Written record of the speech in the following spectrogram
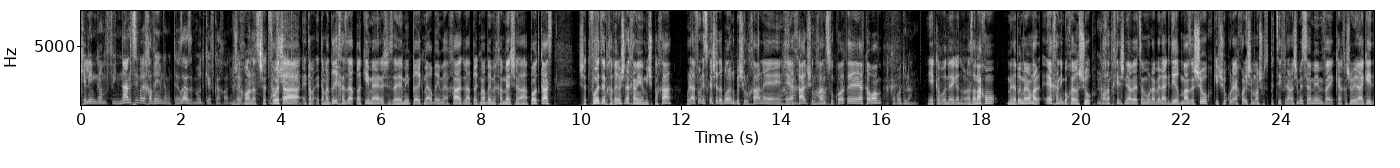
כלים, גם פיננסיים רחבים, גם יותר זה, זה מאוד כיף ככה, אני חושב. נכון, אז שתפו את, ה, את את, המדריך הזה, הפרקים האלה, שזה מפרק 141 ועד פרק 145 של הפודקאסט, שתפו את זה עם חברים שלכם, עם המשפחה, אולי אפילו נזכה שתדברו לנו בשולחן אה, החג, אה, החג, שולחן וואו. סוכות אה, הקרוב, הכבוד הוא לנו. יהיה כבוד די גדול. אז אנחנו מדברים היום על איך אני בוחר שוק. נכון. בואו נתחיל שנייה בעצם אולי בלהגדיר מה זה שוק, כי שוק אולי יכול להישמע משהו ספציפי לאנשים מסוימים, וכן חשוב לי להגיד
